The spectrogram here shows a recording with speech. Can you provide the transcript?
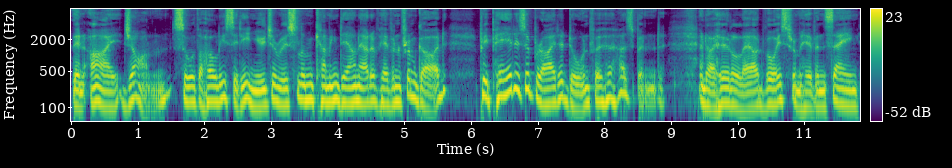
Then I, John, saw the holy city, New Jerusalem, coming down out of heaven from God, prepared as a bride adorned for her husband. And I heard a loud voice from heaven saying,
